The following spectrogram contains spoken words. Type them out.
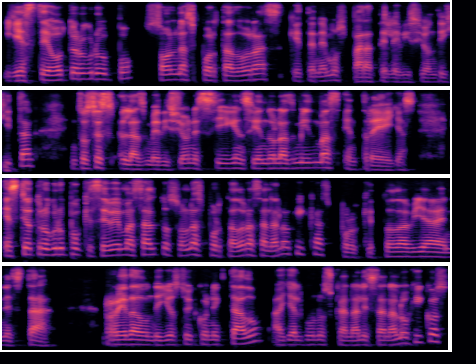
y este otro grupo son las portadoras que tenemos para televisión digital. Entonces, las mediciones siguen siendo las mismas entre ellas. Este otro grupo que se ve más alto son las portadoras analógicas porque todavía en esta red a donde yo estoy conectado, hay algunos canales analógicos,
